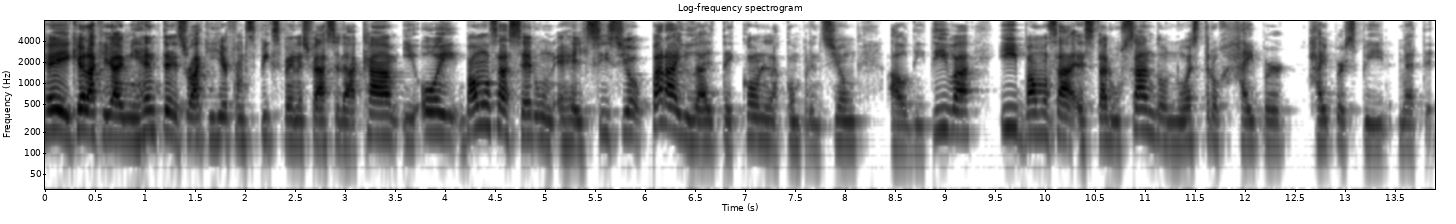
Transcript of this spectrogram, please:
Hey, ¿qué la que hay mi gente? Es Rocky here from SpeakSpanishFaster.com y hoy vamos a hacer un ejercicio para ayudarte con la comprensión auditiva y vamos a estar usando nuestro Hyper, Hyperspeed Method.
